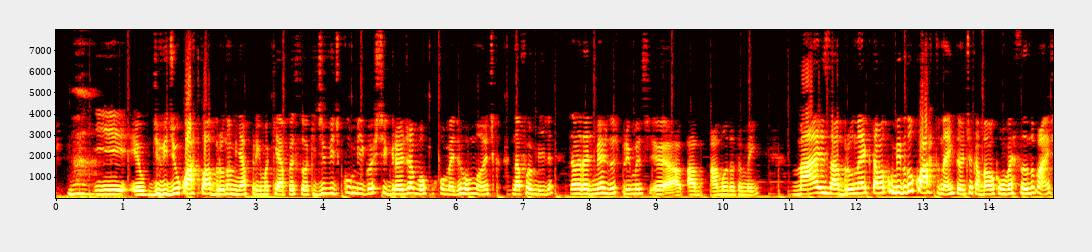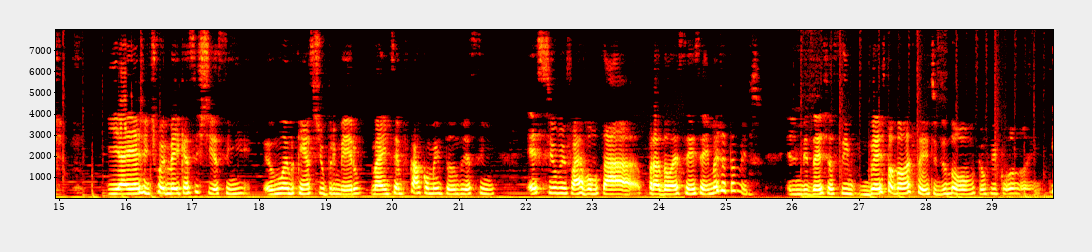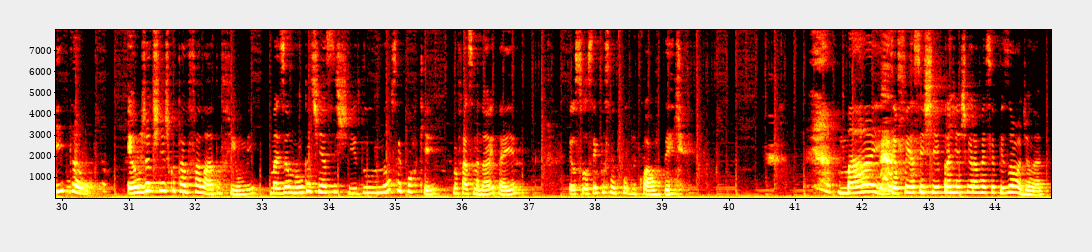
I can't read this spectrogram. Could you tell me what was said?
e eu dividi o quarto com a Bruna, minha prima, que é a pessoa que divide comigo este grande amor por comédia romântica na família. Na verdade, minhas duas primas, a, a Amanda também. Mas a Bruna é que tava comigo no quarto, né? Então a gente acabava conversando mais. E aí a gente foi meio que assistir, assim. Eu não lembro quem assistiu primeiro, mas a gente sempre ficava comentando e assim esse filme me faz voltar pra adolescência imediatamente. Ele me deixa assim, besta adolescente de novo, que eu fico. Então, eu já tinha escutado falar do filme, mas eu nunca tinha assistido, não sei porquê, não faço a menor ideia. Eu sou 100% público-alvo dele. Mas eu fui assistir pra gente gravar esse episódio, né?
